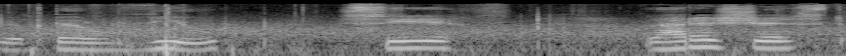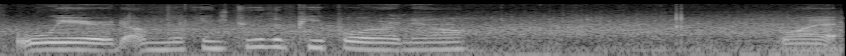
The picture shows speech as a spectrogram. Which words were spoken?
Give a better view. See? That is just weird. I'm looking through the people right now. What?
